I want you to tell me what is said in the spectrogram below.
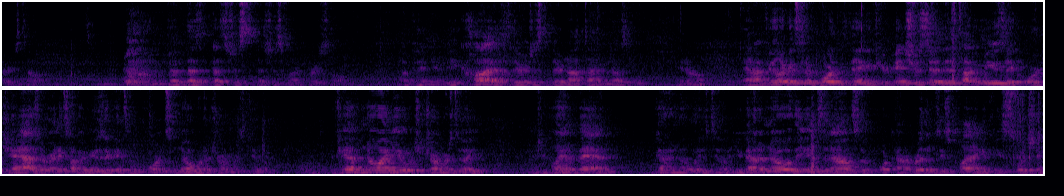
players don't. That, that's that's just that's just my personal opinion because they're just they're not dime a dozen. And I feel like it's an important thing if you're interested in this type of music or jazz or any type of music. It's important to know what a drummer's doing. If you have no idea what your drummer's doing, if you play in a band, you gotta know what he's doing. You gotta know the ins and outs of what kind of rhythms he's playing, if he's switching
